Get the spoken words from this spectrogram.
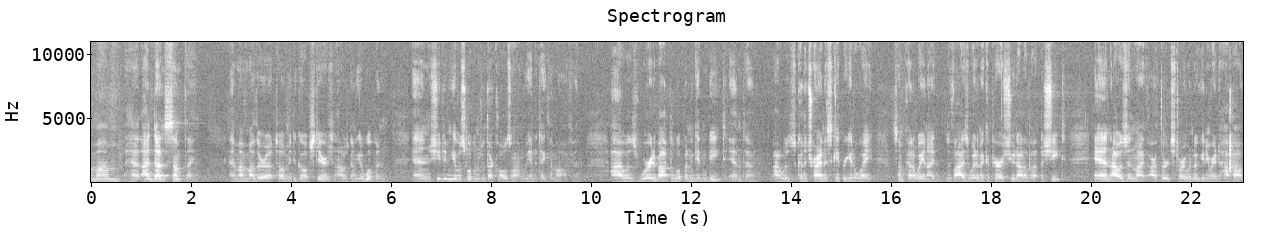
my mom had, I'd done something, and my mother uh, told me to go upstairs, and I was gonna get a whooping. And she didn't give us whoopings with our clothes on, we had to take them off. And I was worried about the whooping and getting beat, and uh, I was gonna try and escape or get away some kind of way, and I devised a way to make a parachute out of a, a sheet. And I was in my, our third story window getting ready to hop out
